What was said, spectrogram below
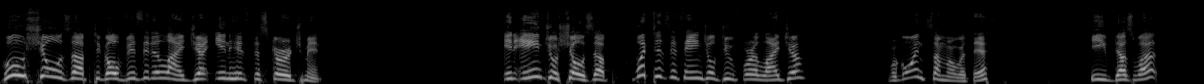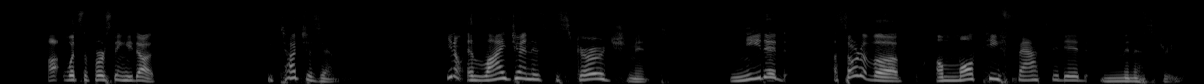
Who shows up to go visit Elijah in his discouragement? An angel shows up. What does this angel do for Elijah? We're going somewhere with this. He does what? Uh, what's the first thing he does? He touches him. You know, Elijah in his discouragement needed a sort of a, a multifaceted ministry.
